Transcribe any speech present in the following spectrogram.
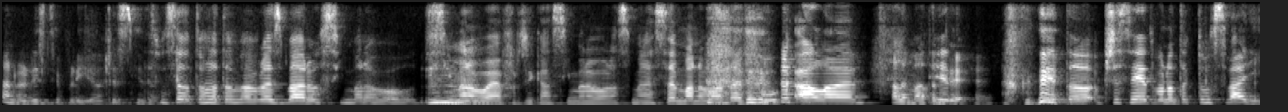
Ano, disciplína, přesně tak. Jsme se o tomhle tom bavili s Bárou Símanovou. Mm. Símanovou, já furt říkám Símanovou, ona se jmenuje Semanová, to je fuk, ale... ale má tam je, je to, přesně je to, ono tak tomu svádí.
